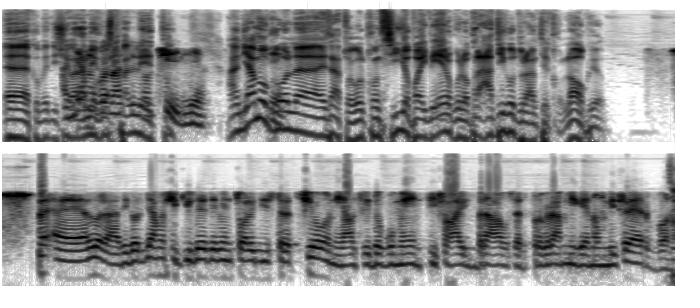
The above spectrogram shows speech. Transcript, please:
eh, come diceva Andiamo altri Spalletti. consigli. Andiamo Sì. col, eh, esatto, col consiglio poi vero, quello pratico durante il colloquio. Beh, eh, allora ricordiamoci, chiudete eventuali distrazioni, altri documenti, file, browser, programmi che non vi servono.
